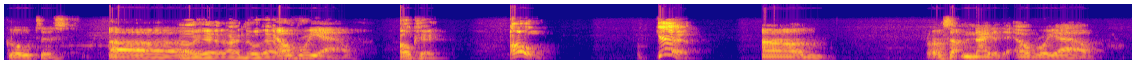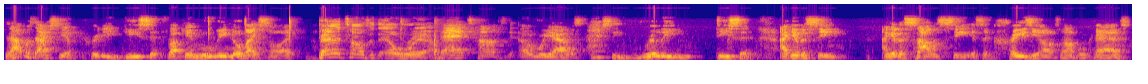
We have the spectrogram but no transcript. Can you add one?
go to uh. oh yeah i know that El one. Royale. okay oh yeah Um. Something night at the El Royale. That was actually a pretty decent fucking movie. Nobody saw it. bad times at the el royale Bad Times at the El Royale was actually really decent. I give it a C. I give it a solid C. It's a crazy ensemble cast,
